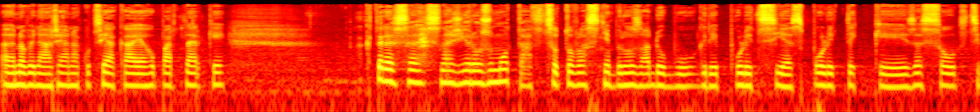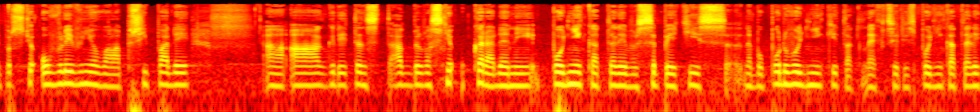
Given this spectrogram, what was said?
eh, novináře Jana Kuciaka a jeho partnerky a které se snaží rozmotat, co to vlastně bylo za dobu, kdy policie z politiky, ze soudci prostě ovlivňovala případy a, a kdy ten stát byl vlastně ukradený podnikateli v sepětí s, nebo podvodníky, tak nechci říct podnikateli,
